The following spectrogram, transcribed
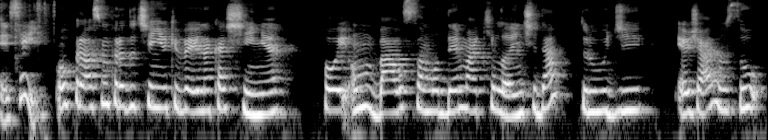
Esse aí. O próximo produtinho que veio na caixinha foi um bálsamo demaquilante da Trude. Eu já uso,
